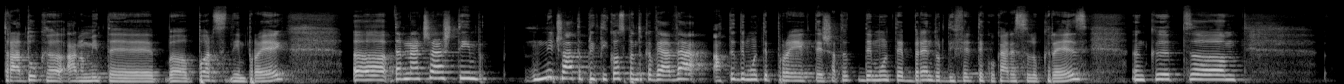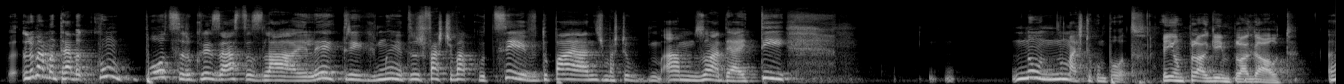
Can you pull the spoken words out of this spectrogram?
traducă anumite uh, părți din proiect. Uh, dar în același timp niciodată plicticos pentru că vei avea atât de multe proiecte și atât de multe branduri diferite cu care să lucrezi, încât uh, lumea mă întreabă cum poți să lucrezi astăzi la electric, mâine tu faci ceva cu țiv, după aia nici mai știu, am zona de IT. Nu, nu mai știu cum pot. E un plug-in, plug-out. Uh,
